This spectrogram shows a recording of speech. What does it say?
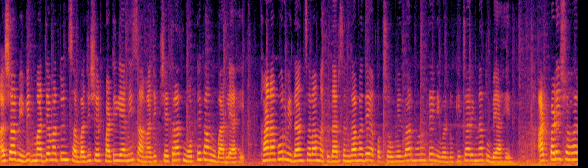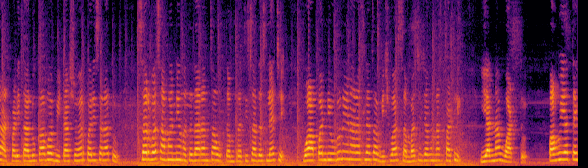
अशा विविध माध्यमातून संभाजी शेठ पाटील यांनी सामाजिक क्षेत्रात मोठे काम उभारले आहे. खानापूर विधानसभा मतदारसंघामध्ये अपक्ष उमेदवार म्हणून ते निवडणुकीच्या रिंगणात उभे आहेत. आटपाडी शहर आटपाडी तालुका व विटा शहर परिसरातून सर्वसामान्य मतदारांचा उत्तम प्रतिसाद असल्याचे व आपण निवडून येणार असल्याचा विश्वास संभाजी जगन्नाथ पाटील यांना वाटतोय. पाहूया ते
